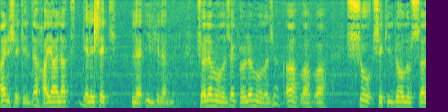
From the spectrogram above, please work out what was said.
Aynı şekilde hayalat gelecekle ilgilenmek. Şöyle mi olacak, böyle mi olacak? Ah vah vah. Şu şekilde olursa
